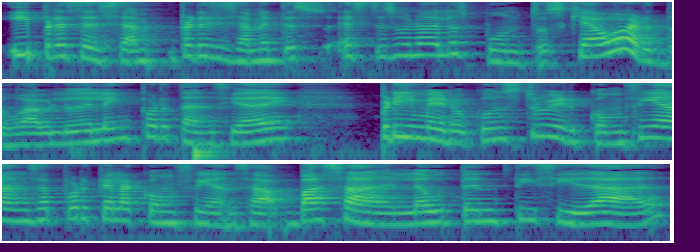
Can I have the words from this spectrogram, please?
y precisamente este es uno de los puntos que abordo. Hablo de la importancia de primero construir confianza porque la confianza basada en la autenticidad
